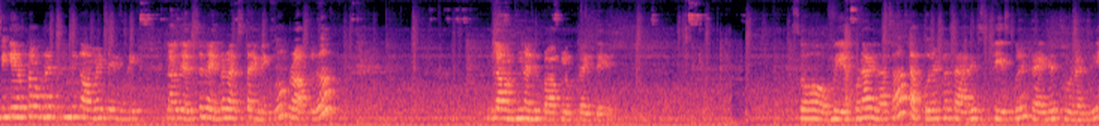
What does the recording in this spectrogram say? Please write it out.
మీకు ఏ ఫ్రాక్ నచ్చింది? కామెంట్ చేయండి. నాకు తెలిసి రెండు నచ్చుతాయి మీకు ఫ్రాక్లు ఇలా ఉంటుందండి ఫ్రాక్ లుక్ అయితే. సో మీరు కూడా ఇలాగా తక్కువ రేట్లో శారీస్ తీసుకుని ట్రై చేసి చూడండి.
